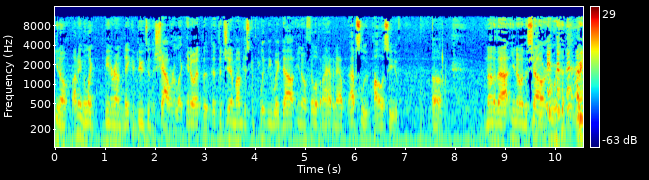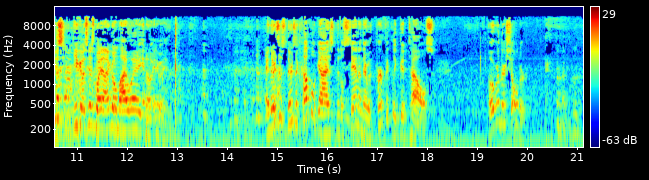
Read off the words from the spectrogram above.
you know, I don't even like being around naked dudes in the shower. Like you know, at the at the gym, I'm just completely wigged out. You know, Philip and I have an ab- absolute policy of uh, none of that, you know, in the shower. we just he goes his way, I go my way, you know. Anyway, and there's this, there's a couple guys that'll stand in there with perfectly good towels over their shoulder. I'm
